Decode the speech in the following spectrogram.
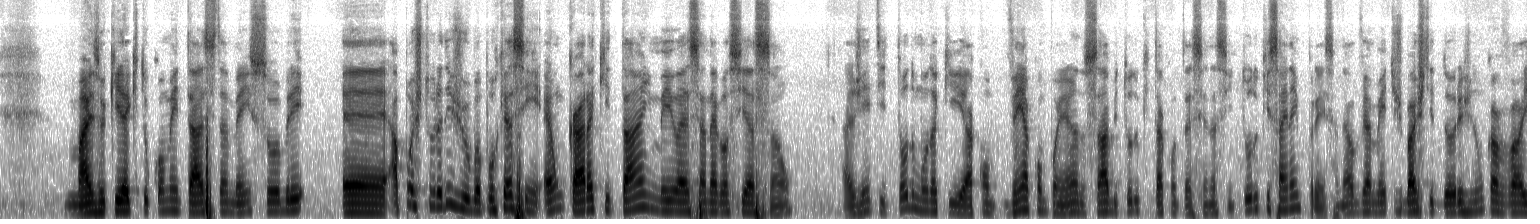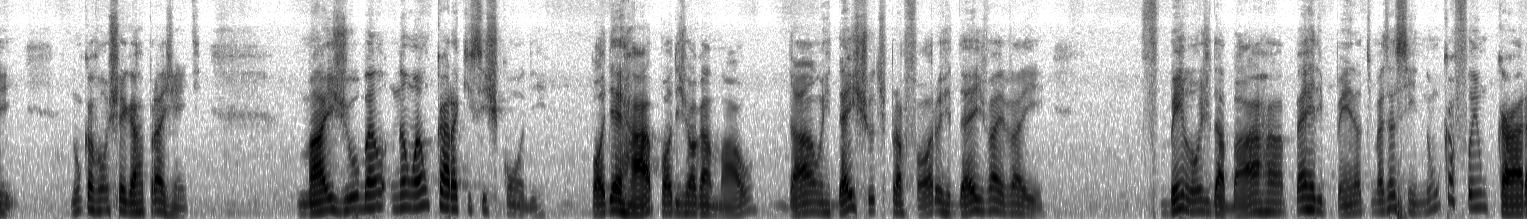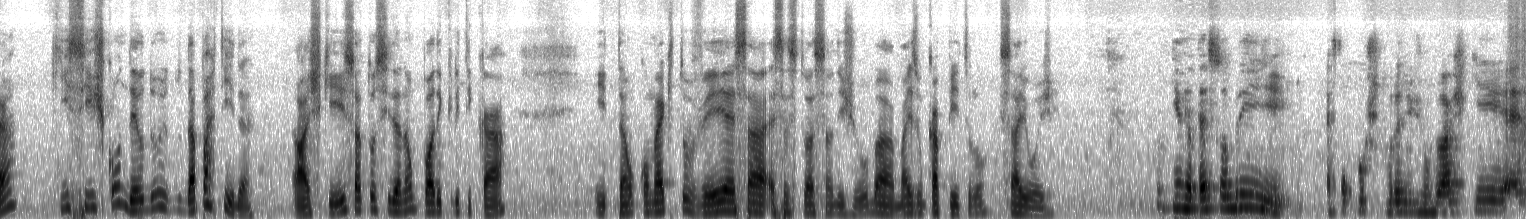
Mas eu queria que tu comentasse também sobre é, a postura de Juba, porque assim, é um cara que está em meio a essa negociação. A gente, todo mundo aqui vem acompanhando, sabe tudo que está acontecendo, assim, tudo que sai na imprensa, né? Obviamente os bastidores nunca, vai, nunca vão chegar para a gente. Mas Juba não é um cara que se esconde. Pode errar, pode jogar mal, dar uns 10 chutes para fora, os 10 vai, vai bem longe da barra, perde pênalti, mas assim, nunca foi um cara que se escondeu do, do, da partida. Eu acho que isso a torcida não pode criticar. Então, como é que tu vê essa, essa situação de Juba? Mais um capítulo que saiu hoje. Até sobre essa postura de Juba, eu acho que é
